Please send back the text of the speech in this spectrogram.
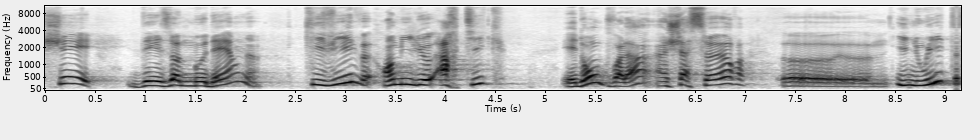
chez des hommes modernes qui vivent en milieu arctique. Et donc, voilà, un chasseur euh, inuit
